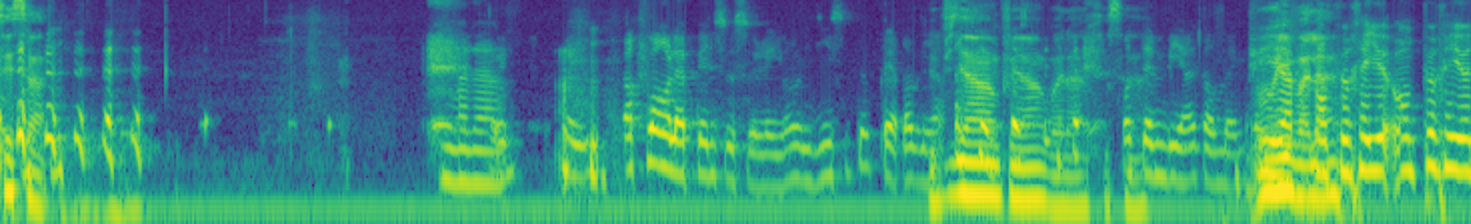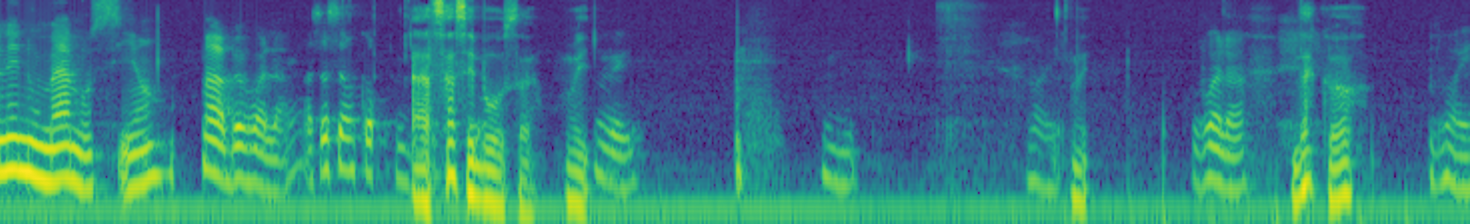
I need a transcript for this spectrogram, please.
C'est ça. Voilà. Oui, oui. Parfois, on l'appelle ce soleil. On lui dit, s'il te plaît, reviens. Viens, viens, voilà, On t'aime bien quand même. Et Oui, après, voilà. on, peut rayo- on peut rayonner nous-mêmes aussi. Hein. Ah ben voilà, ah, ça c'est encore plus Ah, beau. ça c'est beau ça. Oui. Oui. Mm. Oui. Oui. Voilà. D'accord. Oui.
